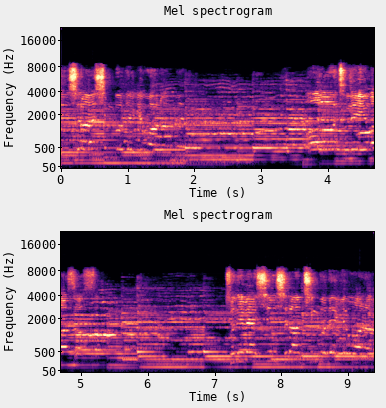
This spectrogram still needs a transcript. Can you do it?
신실한 신부 되기 원합니다 오 주님 하소서. 주님의 신실한 친구 되기 원합니다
